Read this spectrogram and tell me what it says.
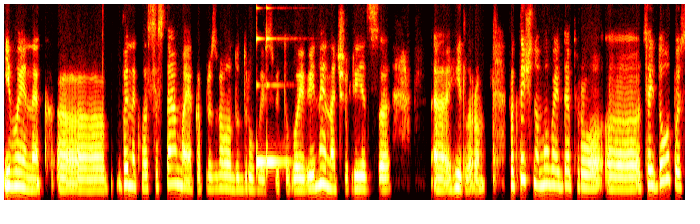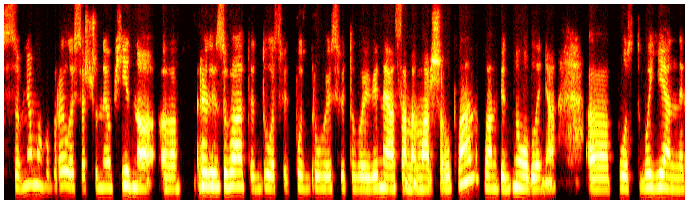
і виник е, виникла система, яка призвела до Другої світової війни на чолі з е, Гітлером. Фактично, мова йде про е, цей допис. В ньому говорилося, що необхідно е, реалізувати досвід пост Другої світової війни, а саме маршал план, відновлення е, поствоєнних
